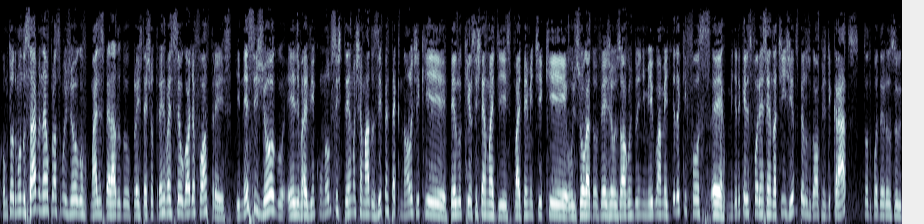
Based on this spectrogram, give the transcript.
Como todo mundo sabe, né, o próximo jogo mais esperado do PlayStation 3 vai ser o God of War 3. E nesse jogo, ele vai vir com um novo sistema chamado Zipper Technology, que, pelo que o sistema diz, vai permitir que o jogador veja os órgãos do inimigo à medida que fosse, é, medida que eles forem sendo atingidos pelos golpes de Kratos, todo poderoso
